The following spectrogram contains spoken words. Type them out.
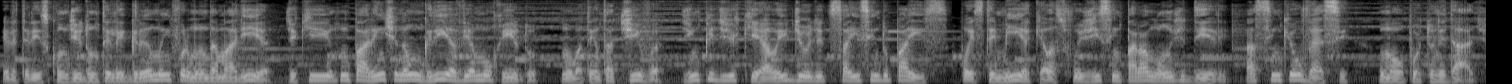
Ele teria escondido um telegrama informando a Maria de que um parente na Hungria havia morrido, numa tentativa de impedir que ela e Judith saíssem do país, pois temia que elas fugissem para longe dele assim que houvesse uma oportunidade.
